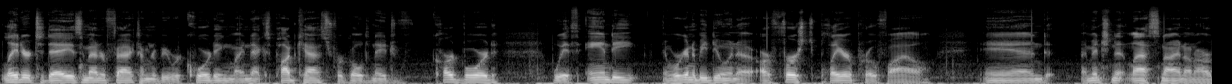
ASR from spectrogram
later today, as a matter of fact, I'm going to be recording my next podcast for Golden Age of Cardboard with Andy, and we're going to be doing a, our first player profile. And I mentioned it last night on our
